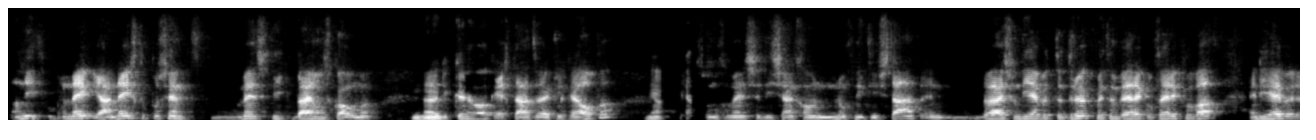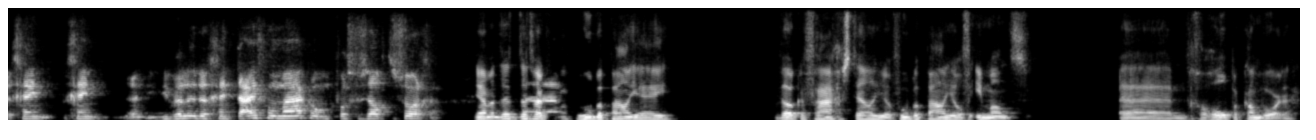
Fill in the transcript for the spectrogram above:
Dan niet. Nee, ja, 90% mensen die bij ons komen, mm -hmm. uh, die kunnen we ook echt daadwerkelijk helpen. Ja. ja. sommige mensen die zijn gewoon nog niet in staat. En bewijs van die hebben te druk met hun werk of werk voor wat. En die, hebben geen, geen, uh, die willen er geen tijd voor maken om voor zichzelf te zorgen. Ja, maar dat, dat uh, hoe bepaal jij, welke vragen stel je of hoe bepaal je of iemand ehm, geholpen kan worden?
